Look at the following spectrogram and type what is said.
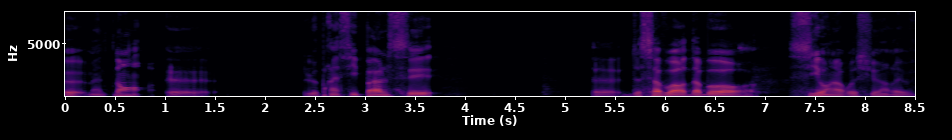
euh, maintenant, euh, le principal, c'est de savoir d'abord si on a reçu un rêve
